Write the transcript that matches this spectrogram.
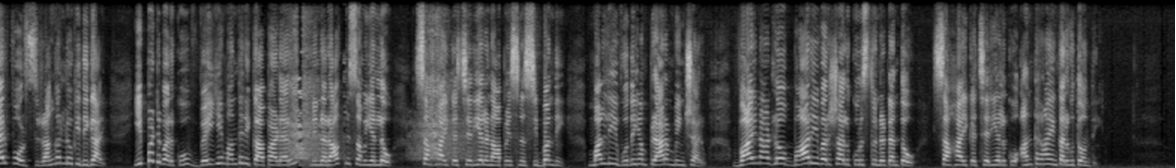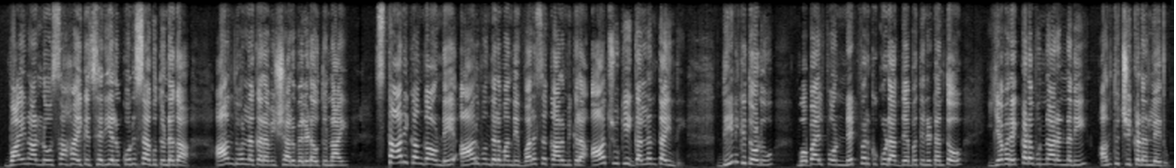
air force రంగంలోకి దిగాయి. ఇప్పటి వరకు వెయ్యి మందిని కాపాడారు. నిన్న రాత్రి సమయంలో సహాయక చర్యలను ఆపేసిన సిబ్బంది మళ్ళీ ఉదయం ప్రారంభించారు. వాయనాడ్లో భారీ వర్షాలు కురుస్తుండటంతో సహాయక చర్యలకు అంతరాయం కలుగుతోంది. వాయనాడ్లో సహాయక చర్యలు కొనసాగుతుండగా ఆందోళనకర విషయాలు వెల్లడవుతున్నాయి. స్థానికంగా ఉండే ఆరు వందల మంది వలస కార్మికుల ఆచూకీ గల్లంతైంది. దీనికి తోడు మొబైల్ ఫోన్ నెట్వర్క్ కూడా దెబ్బతినటంతో ఎవరెక్కడ ఉన్నారన్నది అంతు చిక్కడం లేదు.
